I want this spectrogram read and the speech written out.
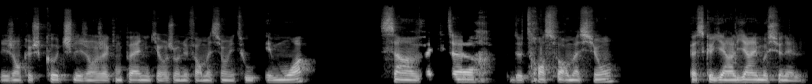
les gens que je coach, les gens que j'accompagne, qui rejoignent les formations et tout, et moi, c'est un vecteur de transformation parce qu'il y a un lien émotionnel.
